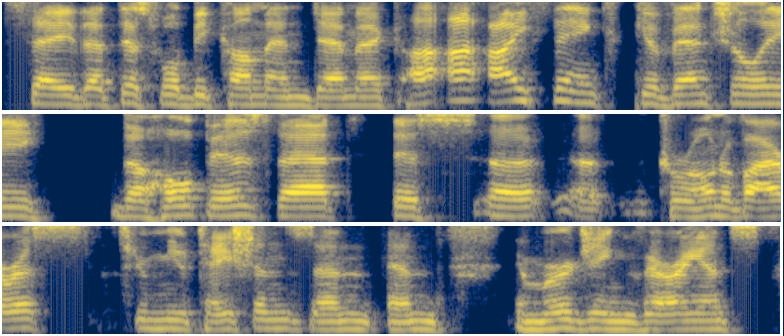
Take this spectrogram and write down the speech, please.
say that this will become endemic. I, I think eventually the hope is that this uh, uh, coronavirus, through mutations and, and emerging variants,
